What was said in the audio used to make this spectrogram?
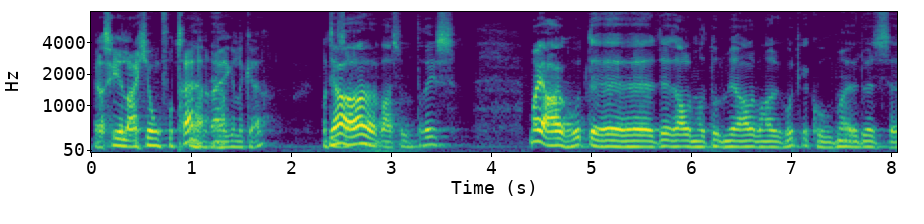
Dat is heel erg jong voor trainer eigenlijk, hè? Wat Ja, dat was toen. Maar ja, goed, eh, het is allemaal toen weer allemaal goed gekomen. Dus, eh,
